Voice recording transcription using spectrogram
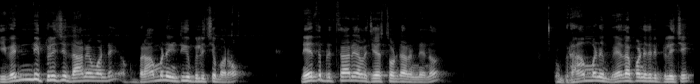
ఇవన్నీ పిలిచి దానం ఇవ్వండి. ఒక బ్రాహ్మణుని ఇంటికి పిలిచి మనం నేత ప్రతిసారి అలా చేస్తుంటాను నేను. బ్రాహ్మణి వేద పండితుని పిలిచి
